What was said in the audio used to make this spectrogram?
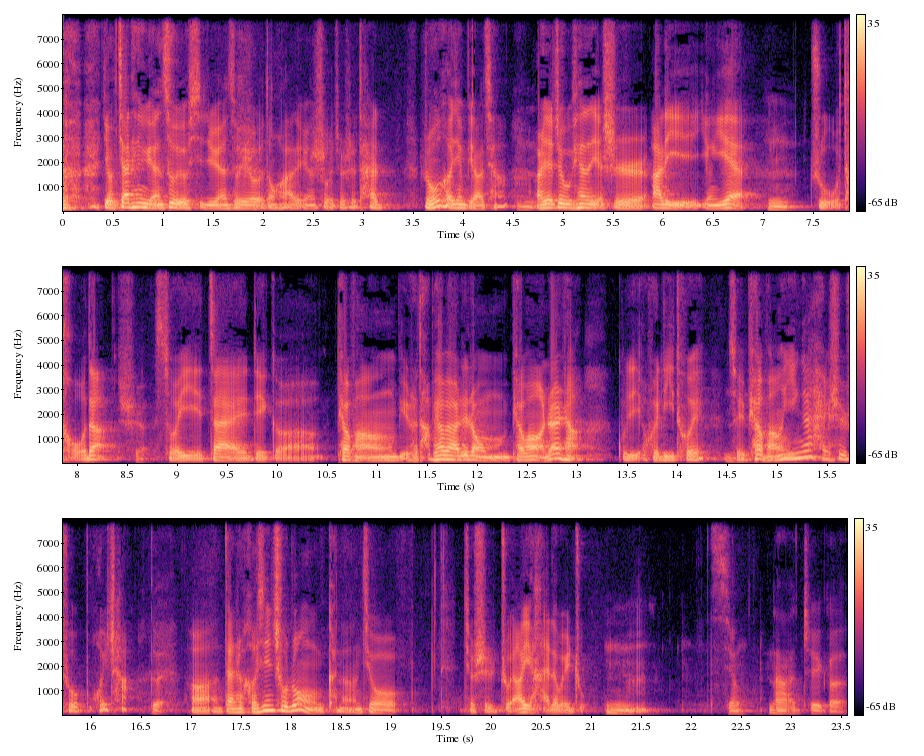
有家庭元素，有喜剧元素，也有动画的元素，就是它融合性比较强。而且这部片子也是阿里影业嗯，主投的，是，所以在这个票房，比如说淘票票这种票房网站上，估计也会力推，所以票房应该还是说不会差对，啊、但是核心受众可能就就是主要以孩子为主。嗯，行，那这个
